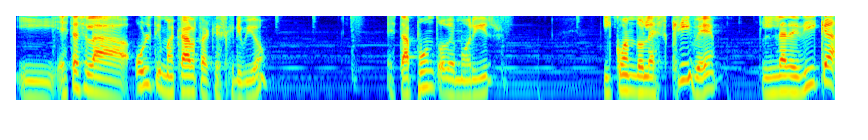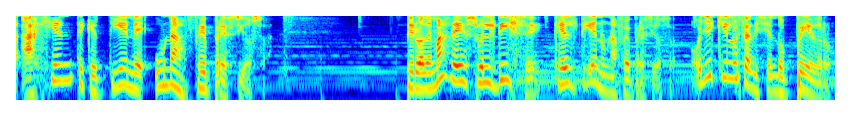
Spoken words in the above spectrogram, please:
y esta es la última carta que escribió. Está a punto de morir y cuando la escribe la dedica a gente que tiene una fe preciosa. Pero además de eso, él dice que él tiene una fe preciosa. Oye, ¿quién lo está diciendo? Pedro.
